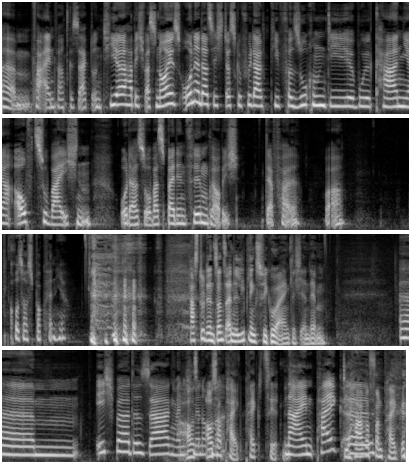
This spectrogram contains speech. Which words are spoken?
Ähm, vereinfacht gesagt. Und hier habe ich was Neues, ohne dass ich das Gefühl habe, die versuchen, die Vulkanier aufzuweichen oder so, was bei den Filmen, glaube ich, der Fall war. Großer Spock-Fan hier. Hast du denn sonst eine Lieblingsfigur eigentlich in dem? Ähm, Ich würde sagen, wenn ich Aus, mir noch außer mal Pike. Pike zählt nicht. Nein, Pike. Die Haare äh, von Pike.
